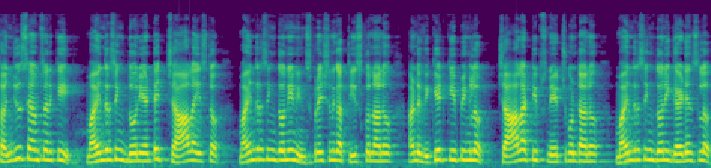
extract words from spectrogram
సంజు శాంసన్కి మహేంద్ర సింగ్ ధోని అంటే చాలా ఇష్టం. మహేంద్ర సింగ్ ధోనిని ఇన్స్పిరేషన్గా తీసుకున్నాను. అండ్ వికెట్ కీపింగ్లో చాలా టిప్స్ నేర్చుకుంటాను. మహేంద్ర సింగ్ ధోని గైడెన్స్లో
